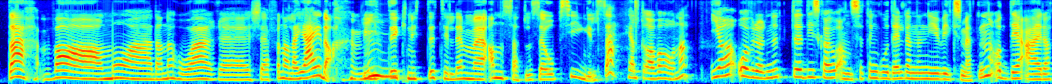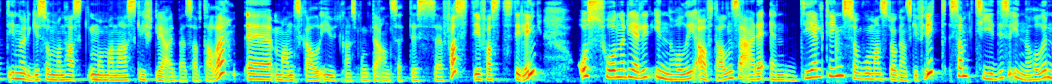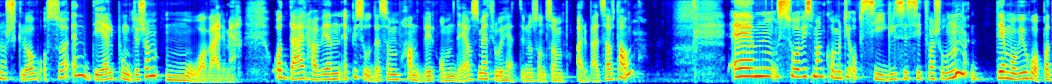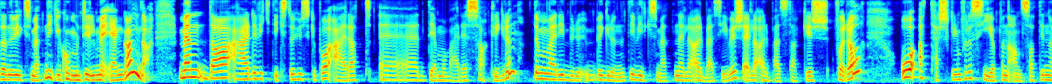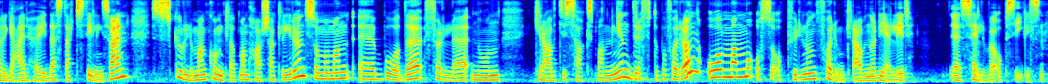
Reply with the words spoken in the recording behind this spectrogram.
hva må denne HR-sjefen, eller jeg, da, vite mm. knyttet til det med ansettelse og oppsigelse, helt overordnet? Ja, overordnet. Eh, de skal jo ansette en god del, denne nye virksomheten. Og det er at i Norge så man ha, må man ha skriftlig arbeidsavtale. Eh, man skal i utgangspunktet ansettes eh, fast, i fast stilling. Og så når det gjelder innholdet i avtalen, så er det en del ting som, hvor man står ganske fritt. Samtidig så inneholder norsk lov også en del punkter som må være med. Og der har vi en episode som handler om det, og som jeg tror heter noe sånt som arbeidsavtalen. Så hvis man kommer til oppsigelsessituasjonen, det må vi jo håpe at denne virksomheten ikke kommer til med en gang, da. Men da er det viktigste å huske på er at eh, det må være saklig grunn. Det må være begrunnet i virksomheten eller arbeidsgivers eller arbeidstakers forhold. Og at terskelen for å si opp en ansatt i Norge er høy. Det er sterkt stillingsvern. Skulle man komme til at man har saklig grunn, så må man eh, både følge noen krav til saksbehandlingen, drøfte på forhånd, og man må også oppfylle noen formkrav når det gjelder selve oppsigelsen.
